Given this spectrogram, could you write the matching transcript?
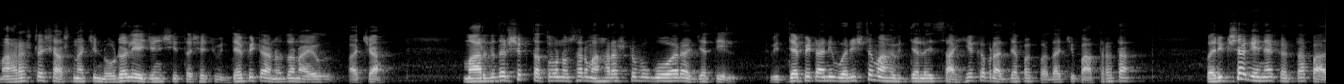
महाराष्ट्र शासनाची नोडल एजन्सी तसेच विद्यापीठ अनुदान आयोगाच्या मार्गदर्शक तत्वानुसार महाराष्ट्र व गोवा राज्यातील विद्यापीठ आणि वरिष्ठ महाविद्यालय सहाय्यक प्राध्यापक पदाची पात्रता परीक्षा घेण्याकरता पा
